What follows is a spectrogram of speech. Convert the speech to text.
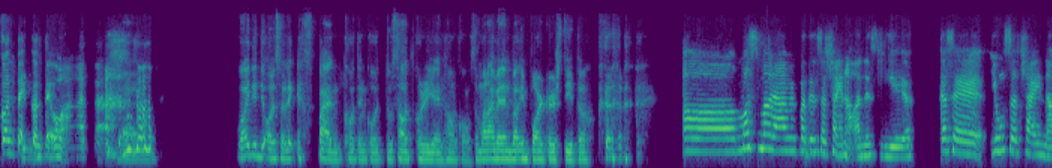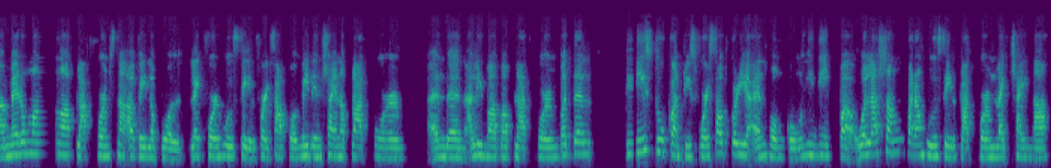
Konti-konti umaangat na. Yeah. Why did you also like expand quote unquote to South Korea and Hong Kong? So marami rin bang importers dito? Ah, mas marami pa din sa China, honestly. Kasi yung sa China, merong mga platforms na available like for wholesale. For example, Made in China platform and then Alibaba platform. But then these two countries for South Korea and Hong Kong, hindi pa, wala siyang parang wholesale platform like China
